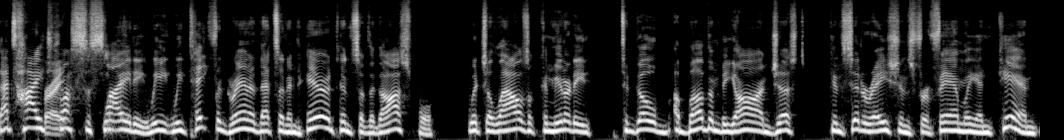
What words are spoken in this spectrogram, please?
That's high right. trust society. We we take for granted that's an inheritance of the gospel, which allows a community to go above and beyond just considerations for family and kin,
